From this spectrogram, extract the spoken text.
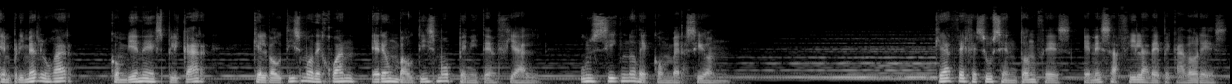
En primer lugar, conviene explicar que el bautismo de Juan era un bautismo penitencial, un signo de conversión. ¿Qué hace Jesús entonces en esa fila de pecadores,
